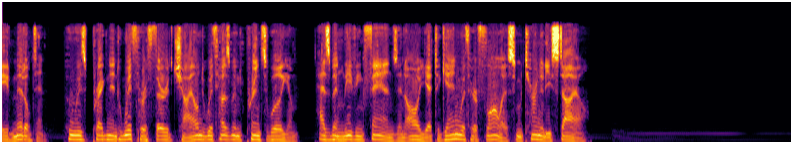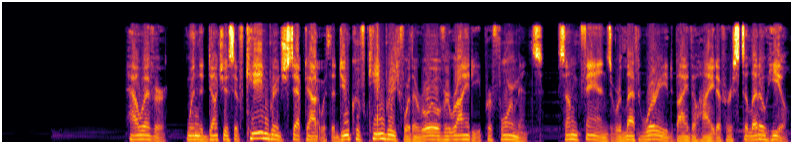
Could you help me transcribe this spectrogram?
Kate Middleton, who is pregnant with her third child with husband Prince William, has been leaving fans in awe yet again with her flawless maternity style. However, when the Duchess of Cambridge stepped out with the Duke of Cambridge for the Royal Variety performance, some fans were left worried by the height of her stiletto heel.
